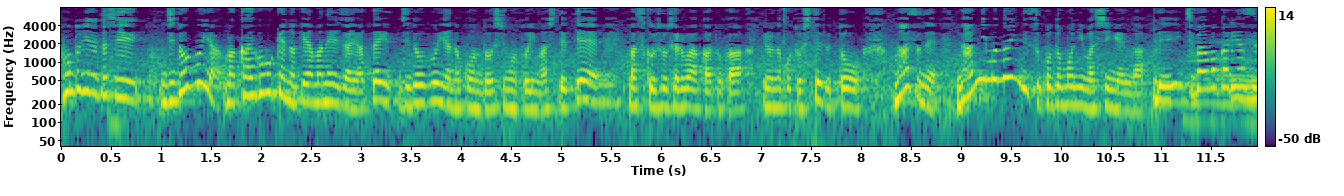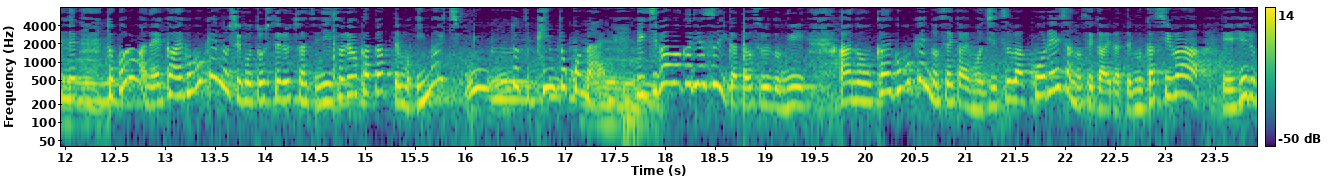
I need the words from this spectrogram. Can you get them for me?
本当に私児童分野、まあ、介護保険のケアマネージャーやって児童分野の今度仕事を今してて、まあ、スクールソーシャルワーカーとかいろんなことしてるとまずね何にもないんです子供には資源が。で一番わかりやすい。ねところがね介護保険の仕事をしてる人たちにそれを語ってもいまいちうんちょっとピンとこない。で一番わかりやすい言い方をするのにあの介護保険の世界も実は高齢者の世界だって昔は、えーヘル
